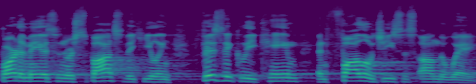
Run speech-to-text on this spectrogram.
Bartimaeus, in response to the healing, physically came and followed Jesus on the way.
